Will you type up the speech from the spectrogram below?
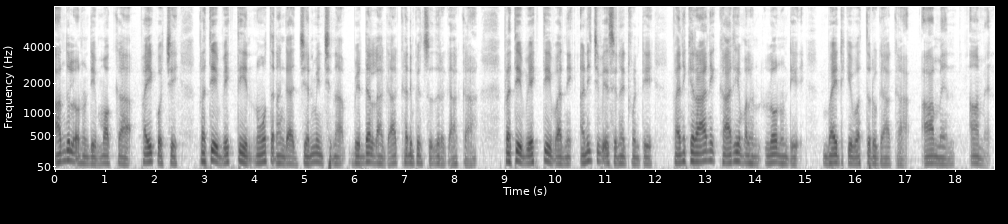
అందులో నుండి మొక్క పైకొచ్చి ప్రతి వ్యక్తి నూతనంగా జన్మించిన బిడ్డల్లాగా కనిపించుదురుగాక. ప్రతి వ్యక్తి వారిని అణిచివేసినటువంటి పనికిరాని కార్యములలో నుండి బయటికి వత్తురుగాక. ఆమెన్. ఆమెన్.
